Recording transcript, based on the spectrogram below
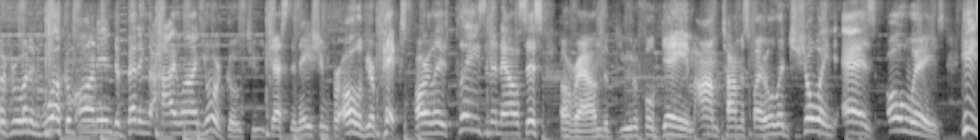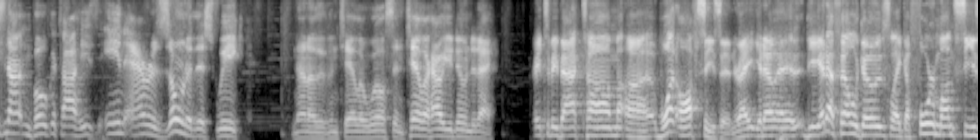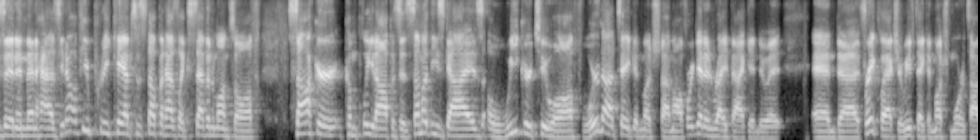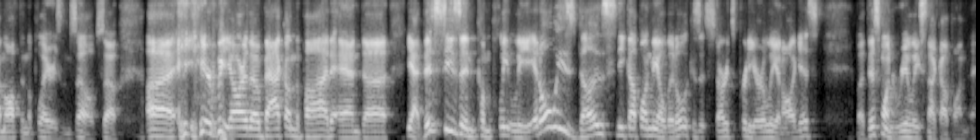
everyone, and welcome on in to Betting the High Line, your go to destination for all of your picks, parlays, plays, and analysis around the beautiful game. I'm Thomas Viola, joined as always. He's not in Bogota, he's in Arizona this week. None other than Taylor Wilson. Taylor, how are you doing today? Great to be back, Tom. Uh, what off season, right? You know, uh, the NFL goes like a four month season and then has, you know, a few pre camps and stuff, but has like seven months off. Soccer, complete opposite. Some of these guys, a week or two off. We're not taking much time off. We're getting right back into it. And uh, frankly, actually, we've taken much more time off than the players themselves. So uh, here we are, though, back on the pod. And uh, yeah, this season completely, it always does sneak up on me a little because it starts pretty early in August but this one really snuck up on me.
